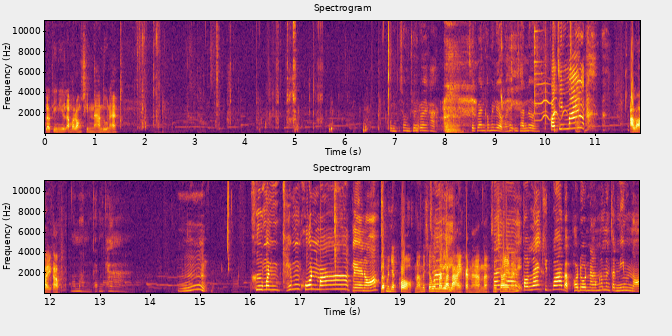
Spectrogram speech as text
แล้วทีนี้เรามาลองชิมน้ำดูนะ คุณผู้ชมช่วยด้วยค่ะ เชฟแว่นเขาไม่เหลือไว้ให้อีฉันเลยขอจิ้มมาก อร่อยครับ มาหม่ำกันค่ะ อืม คือมันเข้มข้นมากเลยเนาะ แล้วมันยังกรอบนะ ไม่ใช่ว่ามันใช่ละลายกับน้ำนะ ไม่ใช่นะ ตอนแรกคิดว่าแบบพอโดนน้ำแล้วมันจะนิ่มเนาะ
